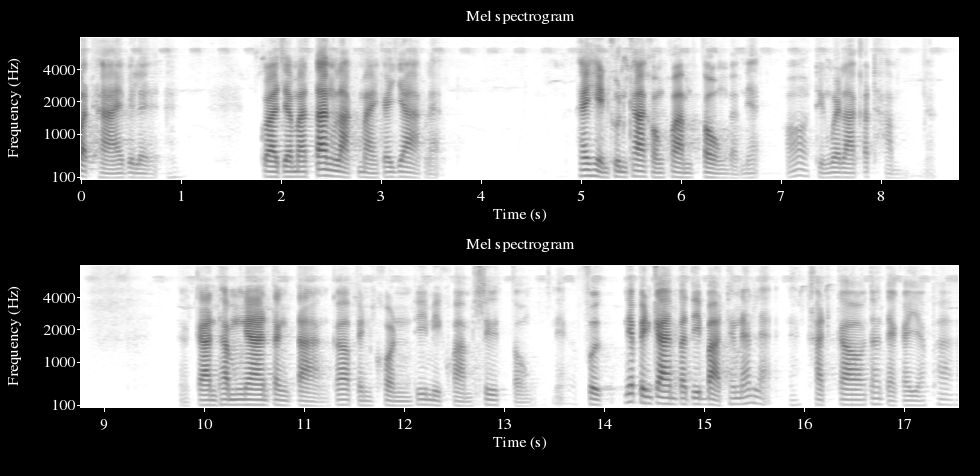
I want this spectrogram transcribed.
วดหายไปเลย กว่าจะมาตั้งหลักใหม่ก็ยากแหละให้เห็นคุณค่าของความตรงแบบนี้อ๋อถึงเวลาก็ทำนะการทำงานต่างๆ ก็เป็นคนที่มีความซื่อตรงเนี่ยฝึกเนี่ยเป็นการปฏิบัติทั้งนั้นแหละนะขัดเกลาตั้งแต่กายภาพ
